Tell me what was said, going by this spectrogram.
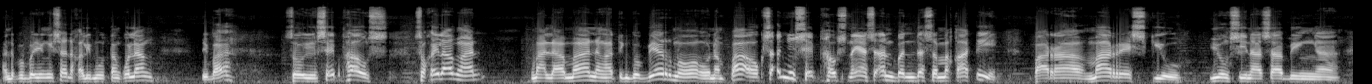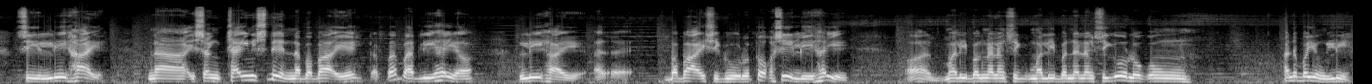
Ano pa ba yung isa? Nakalimutan ko lang, 'di ba? So yung safe house. So kailangan malaman ng ating gobyerno o ng PAOK saan yung safe house na yan, saan banda sa Makati para ma-rescue yung sinasabing ah, si Lihay na isang Chinese din na babae. Kapag Lihay, oh. Lihay. Ah, ah, babae siguro to kasi Lihay eh. Ah, malibang na lang maliban na lang siguro kung ano ba yung Lee?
